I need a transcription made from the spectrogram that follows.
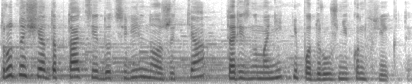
труднощі адаптації до цивільного життя та різноманітні подружні конфлікти.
